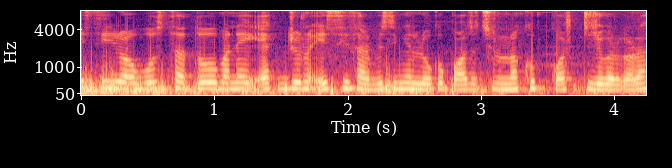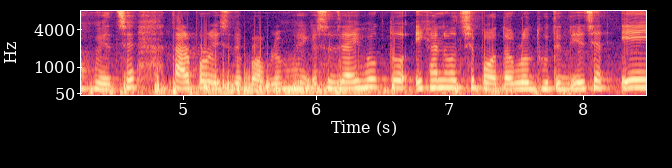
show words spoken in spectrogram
এসির অবস্থা তো মানে একজন এসি সার্ভিসিংয়ের লোকও পাওয়া যাচ্ছিল না, খুব কষ্টে জোগাড় করা হয়েছে। তারপর এসিতে প্রবলেম হয়ে গেছে। যাই হোক, তো এখানে হচ্ছে পর্দাগুলো ধুতে দিয়েছে আর এই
